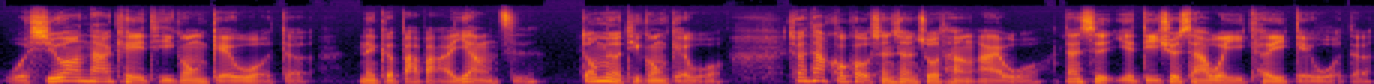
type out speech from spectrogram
我希望他可以提供给我的那个爸爸的样子都没有提供给我。虽然他口口声声说他很爱我，但是也的确是他唯一可以给我的，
